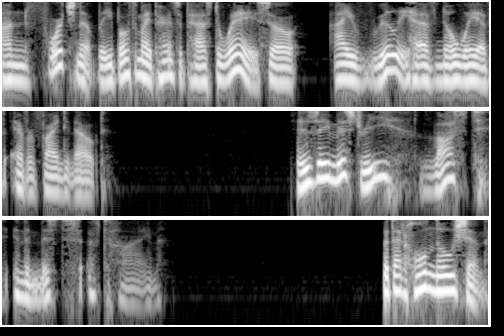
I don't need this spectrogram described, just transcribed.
Unfortunately, both of my parents have passed away, so I really have no way of ever finding out. Tis a mystery, lost in the mists of time. But that whole notion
